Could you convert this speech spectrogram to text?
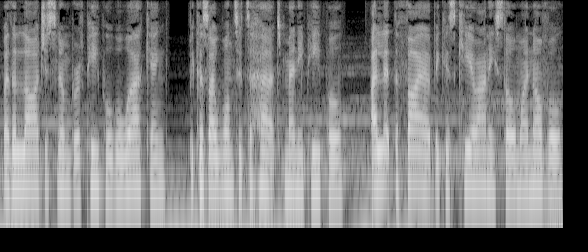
where the largest number of people were working, because I wanted to hurt many people. I lit the fire because KyoAni stole my novel.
